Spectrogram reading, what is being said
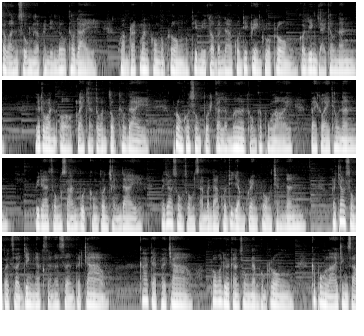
สวรรค์สูงเหนือแผ่นดินโลกเท่าใด ความรักมั่นคงของพระองค์ที่มีต่อบรรดาคนที่เกรงกลัวพระองค์ก็ยิ่งใหญ่เท่านั้น และตะวันออกไกลจากตะวันตกเท่าใด พระองค์ก็ทรงปลดการละเมิดของข้าพงหลาย ไปไกลเท่านั้น บิดาสงสารบุตรของตนฉันใด พระเจ้าทรงสงสารบรรดาคนที่ยำเกรงพระองค์ฉันนั้น พระเจ้าทรงประเสริฐยิ่งนักสรรเสริญพระเจ้า ข้าแต่พระเจ้า เพราะว่าโดยการทรงนำของพระองค์ข้าพงหลายจึงสา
